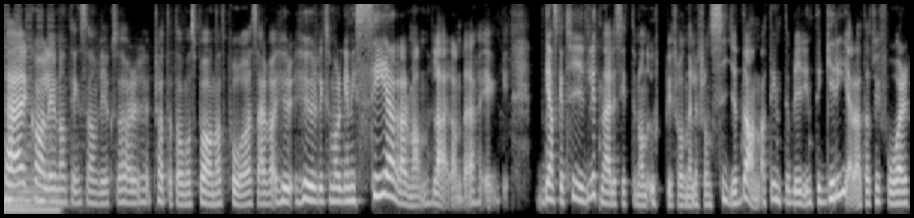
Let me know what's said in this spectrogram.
Det här, Karl, är ju någonting som vi också har pratat om och spanat på. Så här, hur hur liksom organiserar man lärande? E, ganska tydligt när det sitter någon uppifrån eller från sidan, att det inte blir integrerat, att vi får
